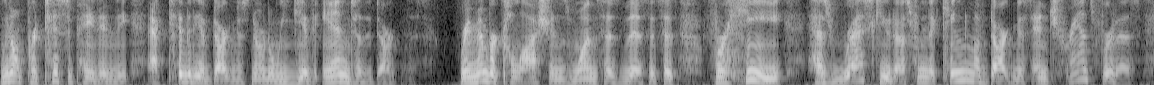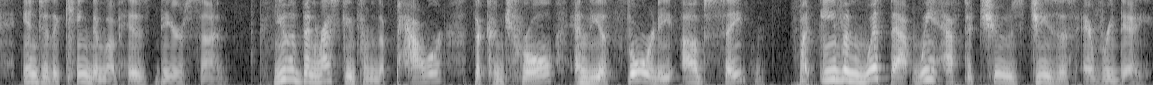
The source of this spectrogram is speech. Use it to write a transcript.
We don't participate in the activity of darkness, nor do we give in to the darkness. Remember, Colossians 1 says this it says, For he has rescued us from the kingdom of darkness and transferred us into the kingdom of his dear Son. You have been rescued from the power, the control, and the authority of Satan. But even with that, we have to choose Jesus every day.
